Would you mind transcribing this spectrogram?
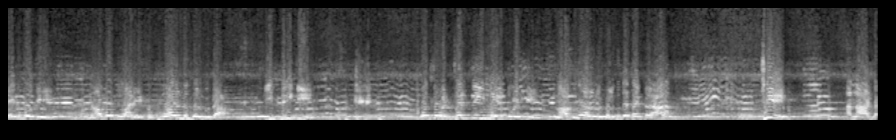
లేకపోతే నా వారి యొక్క కుమారులు కలుగుదా ఈ స్త్రీకి ఉత్తమ క్షత్రియులైనటువంటి నా కుమారులు కలుగుతారంటారా ఛీ! అన్నమాట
